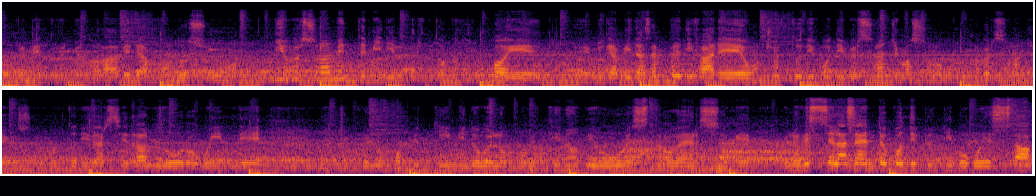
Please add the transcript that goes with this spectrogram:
ovviamente ognuno la vede a modo suo. Io personalmente mi diverto, poi eh, mi capita sempre di fare un certo tipo di personaggi, ma sono comunque personaggi che sono molto diversi tra loro, quindi c'è quello un po' più timido, quello un pochettino più estroverso, che, quello che se la sente un po' di più tipo questa.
